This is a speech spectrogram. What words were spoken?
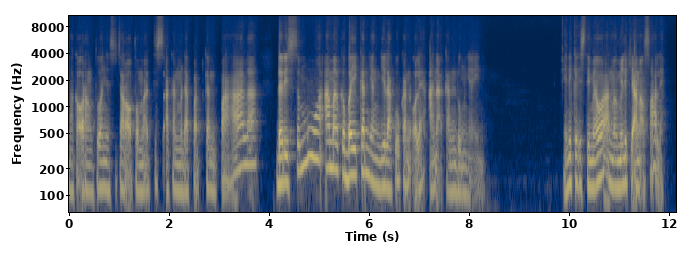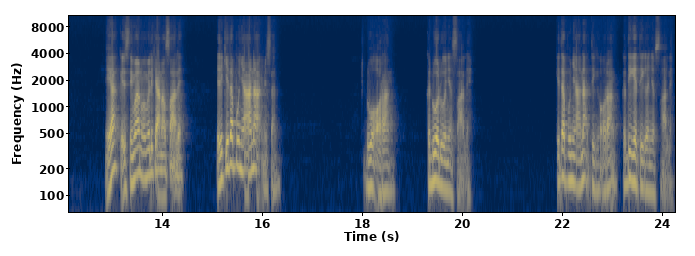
maka orang tuanya secara otomatis akan mendapatkan pahala dari semua amal kebaikan yang dilakukan oleh anak kandungnya ini. Ini keistimewaan memiliki anak saleh. Ya, keistimewaan memiliki anak saleh. Jadi kita punya anak misalnya. Dua orang. Kedua-duanya saleh. Kita punya anak tiga orang. Ketiga-tiganya saleh.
